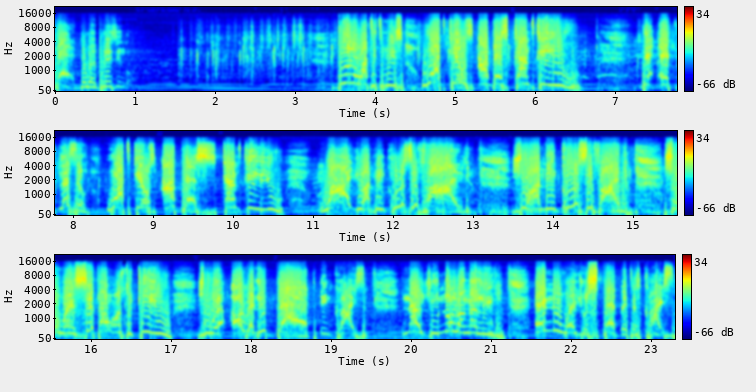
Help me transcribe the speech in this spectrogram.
there, they were praising God. Do you know what it means? What kills others can't kill you. What kills others can't kill you. Why? You have been crucified. You have been crucified. So when Satan wants to kill you, you were already dead in Christ. Now you no longer live. Anywhere you step, it is Christ.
